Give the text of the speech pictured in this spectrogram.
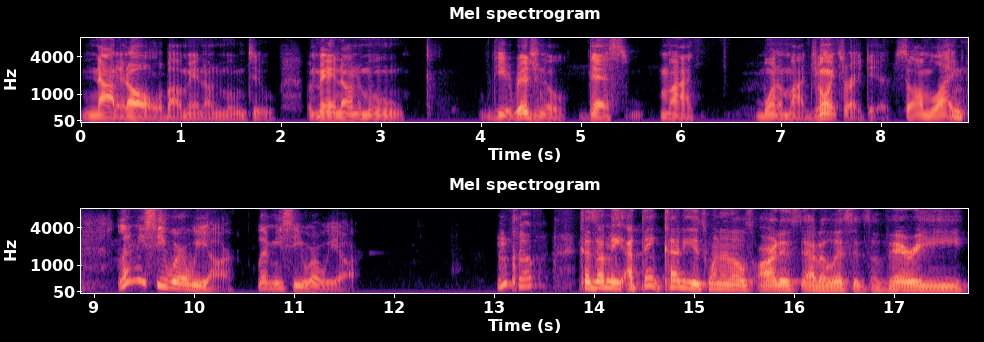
not at all about Man on the Moon 2. But Man on the Moon, the original, that's my one of my joints right there. So I'm like, Mm. let me see where we are. Let me see where we are. Okay. Because I mean, I think Cudi is one of those artists that elicits a very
